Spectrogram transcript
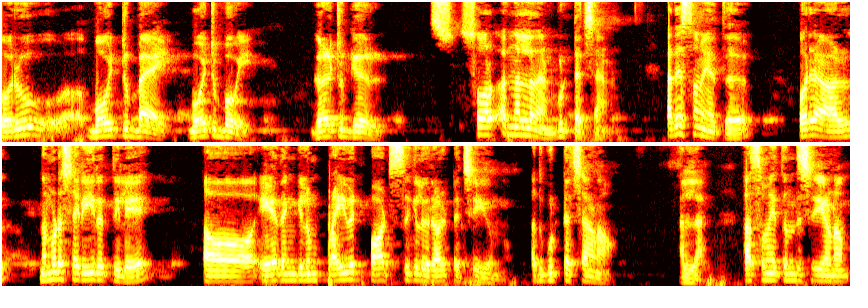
ഒരു boy to by boy to boy girl to girl so നല്ലതാണ്. ഗുഡ് ടച്ച് ആണ്. അതേ സമയത്ത് ഒരാൾ നമ്മുടെ ശരീരത്തിലെ ഏതെങ്കിലും പ്രൈവറ്റ് പാർട്സുകൾ ഒരാൾ ടച്ച് ചെയ്യുന്നു. അത് ഗുഡ് ടച്ച് ആണോ? അല്ല. ആ സമയത്ത് എന്ത് ചെയ്യണം?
